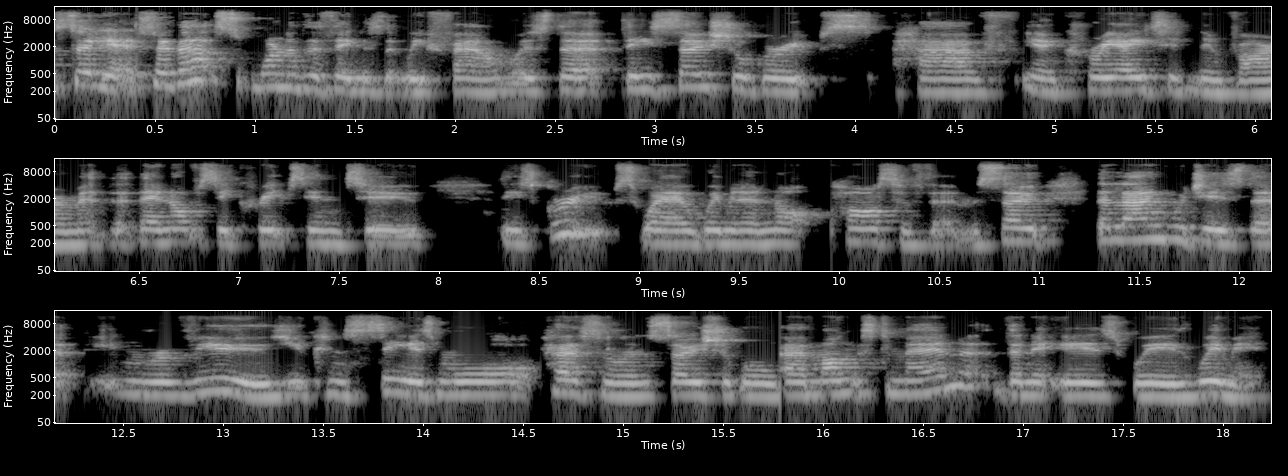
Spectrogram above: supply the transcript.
So yeah, so that's one of the things that we found was that these social groups have, you know, created an environment that then obviously creeps into these groups where women are not part of them. So the languages that in reviews you can see is more personal and sociable amongst men than it is with women.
